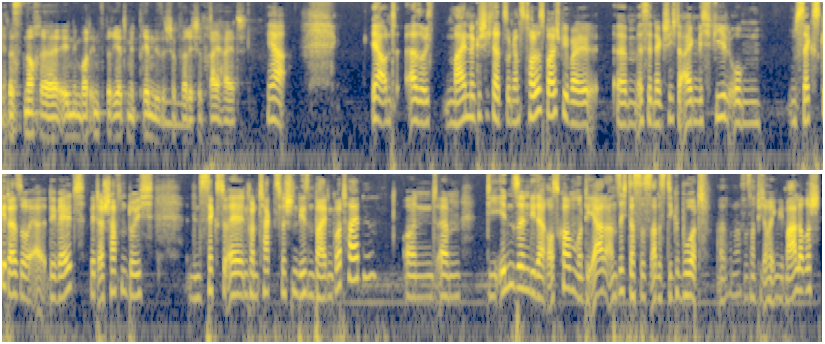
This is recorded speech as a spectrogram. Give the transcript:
genau. das ist noch äh, in dem Wort inspiriert mit drin, diese schöpferische Freiheit. Ja. Ja, und also ich meine Geschichte hat so ein ganz tolles Beispiel, weil ähm, es in der Geschichte eigentlich viel um, um Sex geht. Also äh, die Welt wird erschaffen durch den sexuellen Kontakt zwischen diesen beiden Gottheiten. Und ähm, die Inseln, die daraus kommen und die Erde an sich, das ist alles die Geburt. Also ne, das ist natürlich auch irgendwie malerisch,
